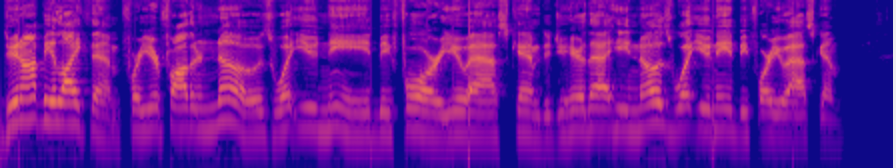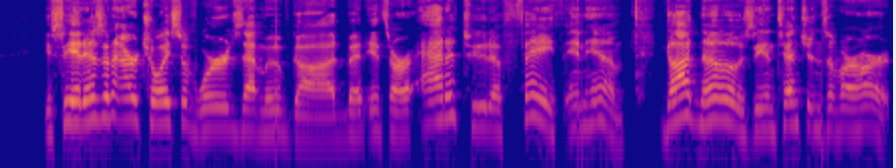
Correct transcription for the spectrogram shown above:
Do not be like them, for your Father knows what you need before you ask Him. Did you hear that? He knows what you need before you ask Him. You see, it isn't our choice of words that move God, but it's our attitude of faith in Him. God knows the intentions of our heart.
